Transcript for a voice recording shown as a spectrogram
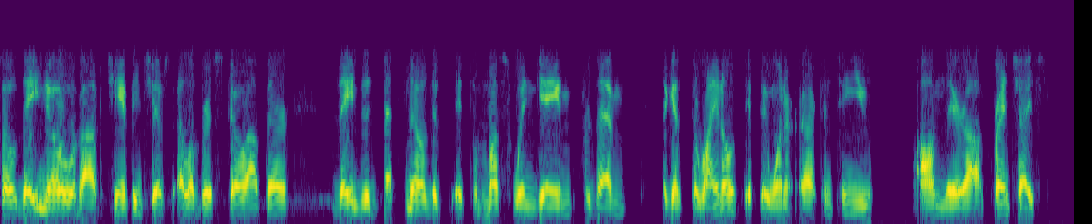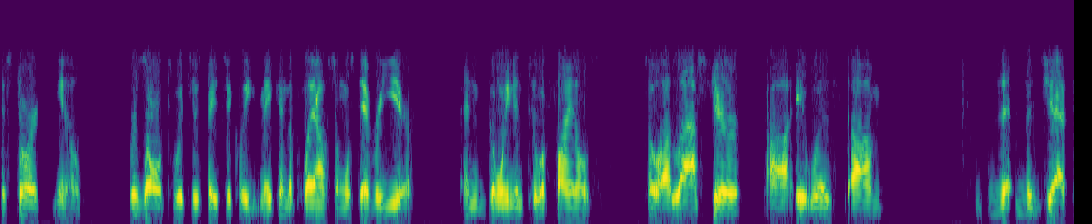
so they know about championships. Ella Briscoe out there, they the Jets know that it's a must-win game for them against the Rhinos if they want to uh, continue on their uh, franchise historic, you know, results, which is basically making the playoffs almost every year and going into a finals. So uh, last year uh, it was um, the, the Jets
